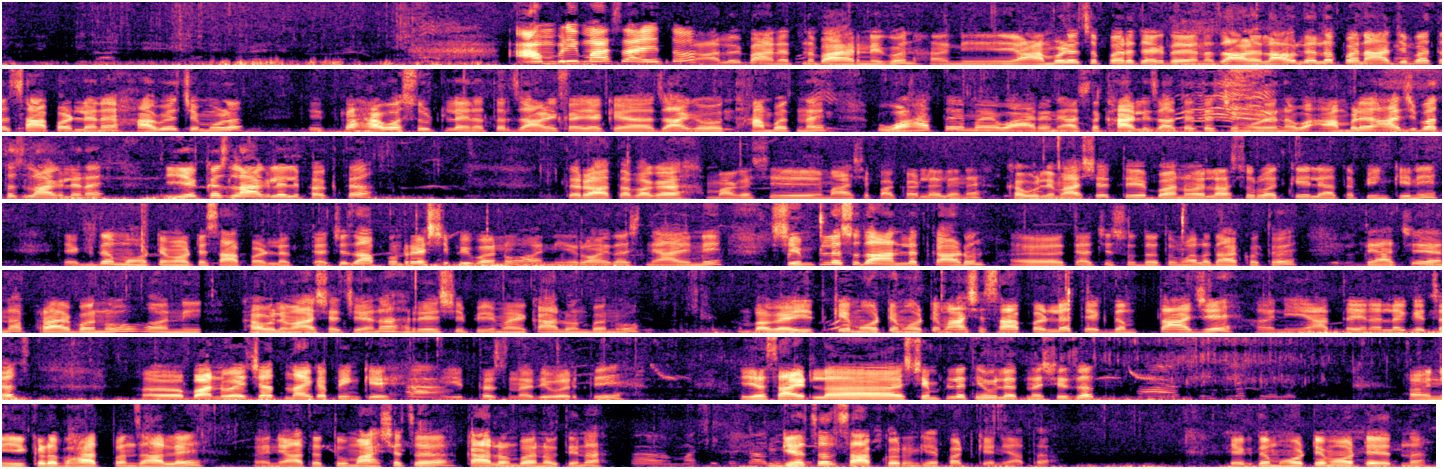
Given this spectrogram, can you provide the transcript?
आंबळी मासा आहे तो. आलोय पाण्यातनं बाहेर निघून आणि आंबळ्याचं परत एकदा यानं जाळं लावलेलं पण अजिबातच सापडलं नाही. हवेचे मुळं इतका हवा सुटलाय ना तर जाळे काही एका जागेवर थांबत नाही. वाहत आहे मग वाऱ्याने असं खाली जात आहे त्याच्यामुळे ना आंबळ्या अजिबातच लागले नाही. एकच लागलेले फक्त. तर आता बघा मागाशी मासे पकडलेले ना खवले मासे ते बनवायला सुरुवात केली आता पिंकीने. एकदम मोठे मोठे सापडलेत. त्याचीच आपण रेसिपी बनवू आणि रॉयदासने आईने शिंपले सुद्धा आणलेत काढून. अं, त्याची सुद्धा तुम्हाला दाखवतोय. त्याचे आहे ना फ्राय बनवू आणि खवले माशाची आहे ना रेसिपी मग कालवण बनवू. बघा इतके मोठे मोठे मासे सापडलेत एकदम ताजे आणि आता आहे ना लगेचच बनवायच्यात नाही का पिंके. इथंच नदीवरती. या साईडला शिंपले ठेवल्यात ना शिजत? आणि इकडं भात पण झालंय. आणि आता तू माशाचं कालवण बनवते ना? घे चल साफ करून घे पटक्याने आता. एकदम मोठे मोठे आहेत ना?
